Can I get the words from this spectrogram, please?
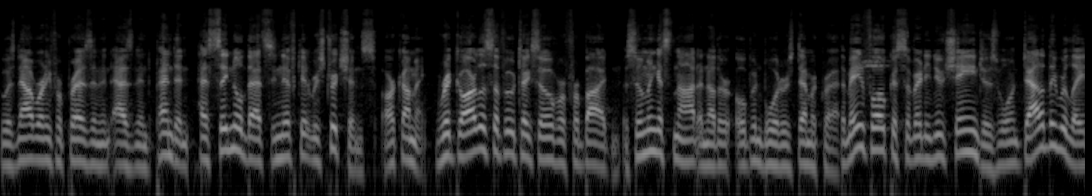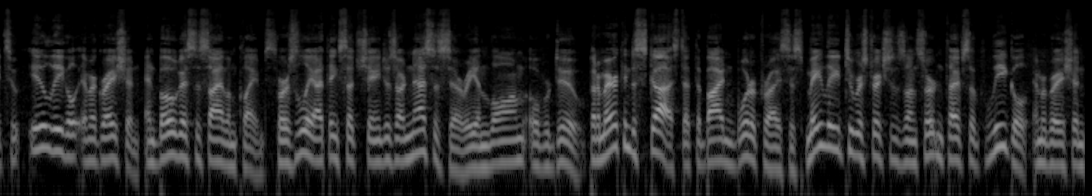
who is now running for president as an independent, has signaled that significant restrictions are coming. Regardless of who takes over for Biden, assuming it's not another open borders Democrat, the main focus of any new changes will undoubtedly relate to illegal immigration and bogus asylum claims. Personally, I think such changes are necessary and long overdue. But American disgust at the Biden border crisis may lead to restrictions on certain types of legal immigration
